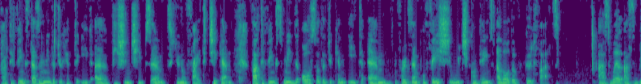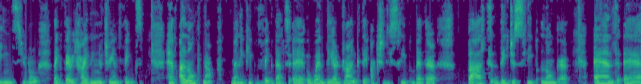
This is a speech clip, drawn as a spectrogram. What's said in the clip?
fatty things doesn't mean that you have to eat uh, fish and chips and you know fried chicken. Fatty things mean also that you can eat um, for example fish which contains a lot of good fats as well as beans, you know, like very highly nutrient things. Have a long nap. Many people think that uh, when they are drunk, they actually sleep better, but they just sleep longer. And uh,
